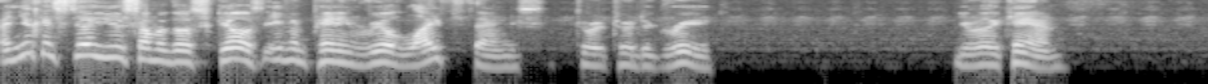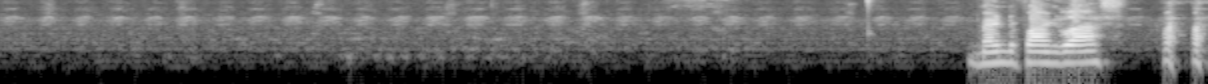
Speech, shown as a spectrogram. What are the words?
and you can still use some of those skills, even painting real life things to a, to a degree. You really can. Magnifying glass. that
